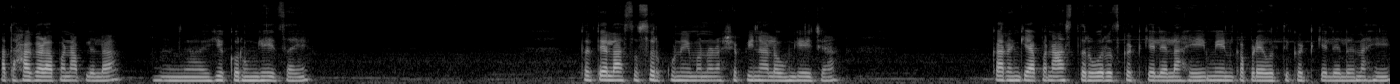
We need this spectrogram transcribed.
आता हा गळा पण आपल्याला हे करून घ्यायचं आहे. तर त्याला असं सरकू नये म्हणून अशा पिना लावून घ्यायच्या. कारण की आपण अस्तरवरच कट केलेलं आहे. मेन कपड्यावरती कट केलेलं नाही.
